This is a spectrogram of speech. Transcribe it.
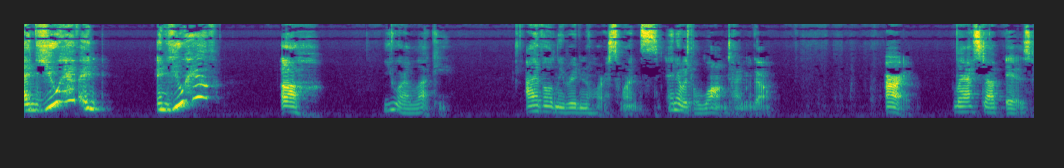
and you have, and, and you have? Ugh, you are lucky. I've only ridden a horse once, and it was a long time ago. All right, last up is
